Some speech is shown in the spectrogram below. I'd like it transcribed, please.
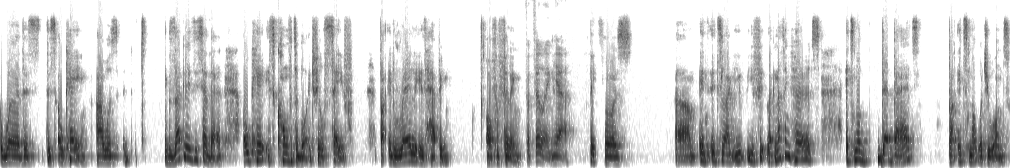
were this this okay. I was exactly as you said that okay is comfortable, it feels safe, but it rarely is happy or fulfilling. Fulfilling, yeah. Because um, it, it's like you, you feel like nothing hurts. It's not that bad, but it's not what you want.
